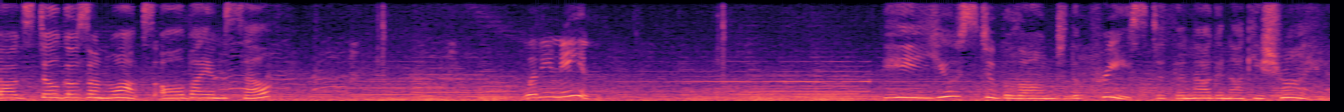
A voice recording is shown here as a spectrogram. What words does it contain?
Dog still goes on walks all by himself? What do you mean? He used to belong to the priest at the Naganaki Shrine.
